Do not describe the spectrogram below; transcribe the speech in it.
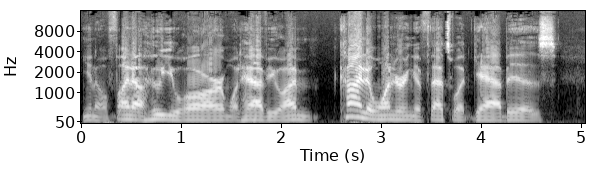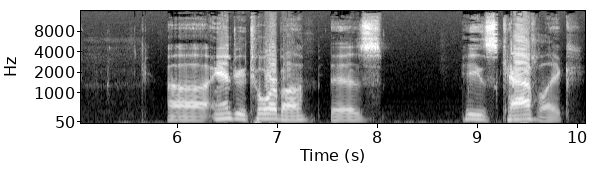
you know find out who you are and what have you. I'm kind of wondering if that's what Gab is. Uh, Andrew Torba is he's Catholic,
